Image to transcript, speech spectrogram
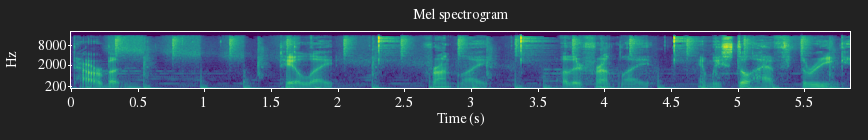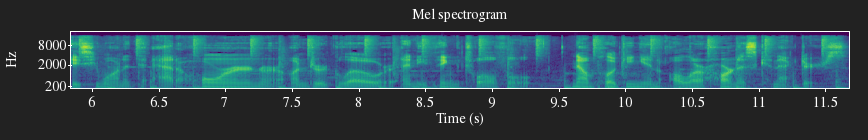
Power button, tail light, front light, other front light, and we still have three in case you wanted to add a horn or underglow or anything 12 volt. Now I'm plugging in all our harness connectors.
